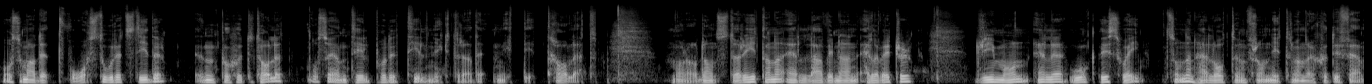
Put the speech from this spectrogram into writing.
Och som hade två storhetstider, en på 70-talet och så en till på det tillnyktrade 90-talet. Några av de större hittarna är Love in an Elevator, Dream On eller Walk This Way som den här låten från 1975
